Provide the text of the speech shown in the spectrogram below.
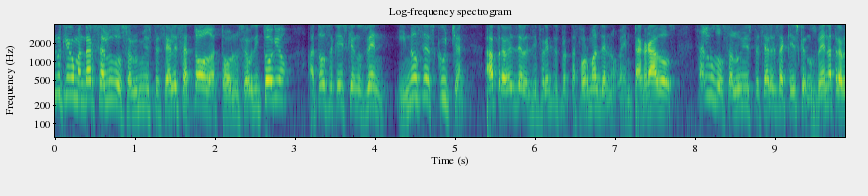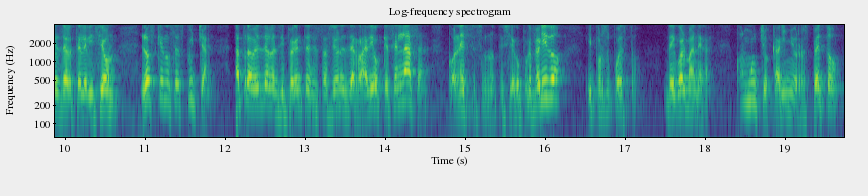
Bueno, quiero mandar saludos, muy especiales a todo, a todo nuestro auditorio, a todos aquellos que nos ven y nos escuchan a través de las diferentes plataformas de 90 grados. Saludos, muy especiales a aquellos que nos ven a través de la televisión, los que nos escuchan a través de las diferentes estaciones de radio que se enlazan con este su noticiero preferido y por supuesto, de igual manera, con mucho cariño y respeto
